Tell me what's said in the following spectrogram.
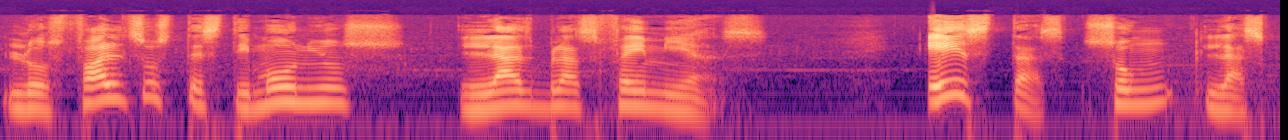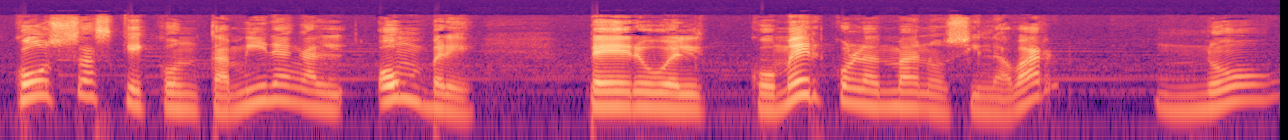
los falsos testimonios, las blasfemias. Estas son las cosas que contaminan al hombre, pero el comer con las manos sin lavar no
